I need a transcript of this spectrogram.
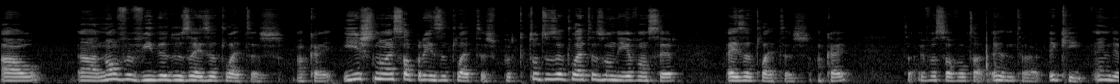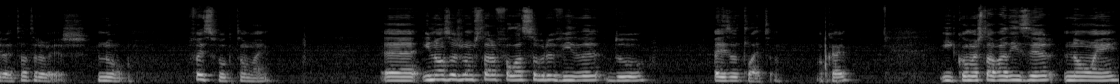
ao, à nova vida dos ex-atletas, ok? E isto não é só para ex-atletas, porque todos os atletas um dia vão ser ex-atletas, ok? Então, eu vou só voltar a entrar aqui em direto outra vez no Facebook também. Uh, e nós hoje vamos estar a falar sobre a vida do ex-atleta, ok? E como eu estava a dizer, não é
